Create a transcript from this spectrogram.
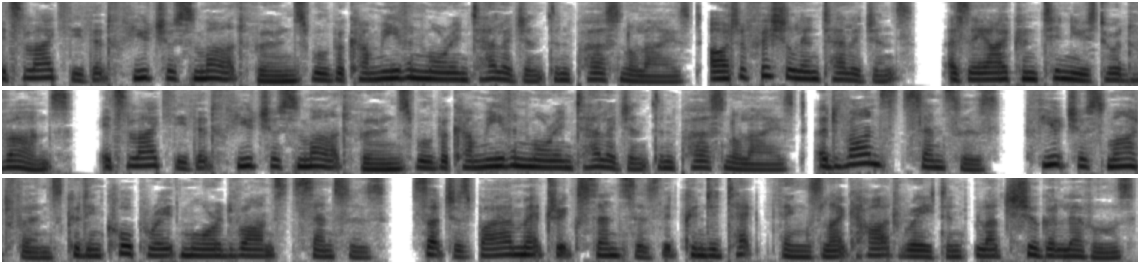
it's likely that future smartphones will become even more intelligent and personalized. Artificial intelligence, as AI continues to advance, it's likely that future smartphones will become even more intelligent and personalized. Advanced sensors Future smartphones could incorporate more advanced sensors, such as biometric sensors that can detect things like heart rate and blood sugar levels,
